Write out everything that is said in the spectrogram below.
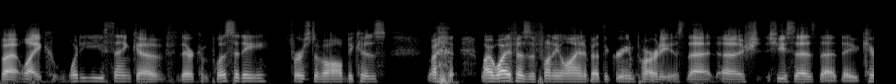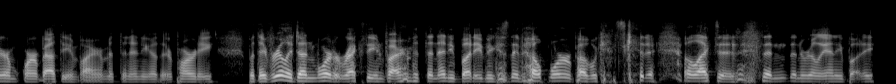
but like, what do you think of their complicity? First of all, because my, my wife has a funny line about the Green Party is that uh, sh- she says that they care more about the environment than any other party, but they've really done more to wreck the environment than anybody because they've helped more Republicans get elected than, than really anybody.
